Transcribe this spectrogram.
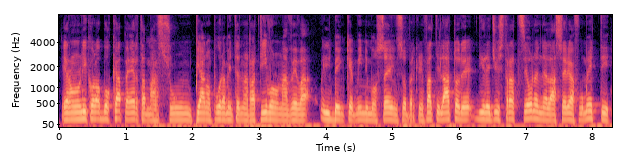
erano lì con la bocca aperta, ma su un piano puramente narrativo non aveva il benché minimo senso, perché infatti l'atto de- di registrazione nella serie a fumetti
